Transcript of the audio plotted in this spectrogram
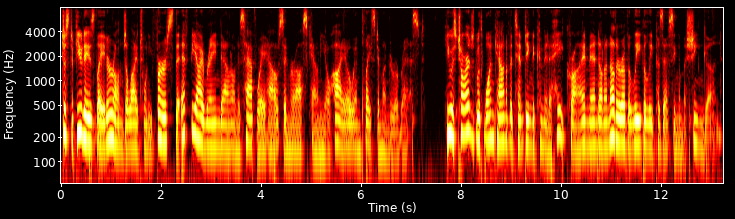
Just a few days later, on July 21st, the FBI rained down on his halfway house in Ross County, Ohio, and placed him under arrest. He was charged with one count of attempting to commit a hate crime and on another of illegally possessing a machine gun.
